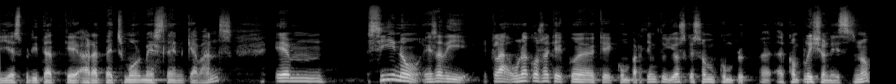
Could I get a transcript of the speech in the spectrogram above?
i és veritat que ara et veig molt més zen que abans. Em, sí i no. És a dir, clar, una cosa que, que compartim tu i jo és que som compl uh, completionists, no?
